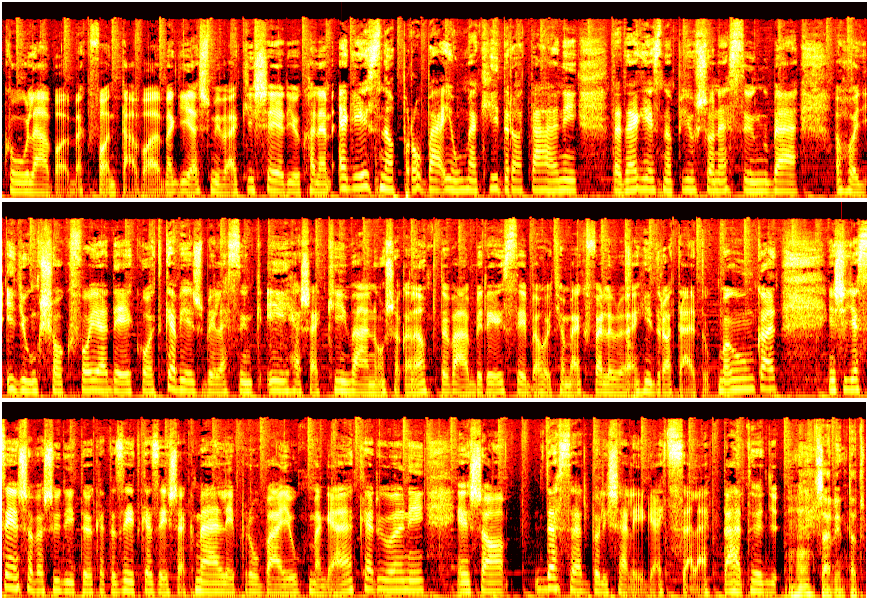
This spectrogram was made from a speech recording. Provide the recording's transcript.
kólával, meg fantával, meg ilyesmivel kísérjük, hanem egész nap próbáljunk meg hidratálni, tehát egész nap jusson eszünkbe, hogy ígyunk sok folyadékot, kevésbé leszünk éhesek, kívánosak a nap további részébe, hogyha megfelelően hidratáltuk magunkat, és ugye szénsavas üdítőket az étkezések mellé próbáljuk meg elkerülni, és a desszertből is elég egy szelet. Tehát, hogy... Uh-huh, szerinted?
